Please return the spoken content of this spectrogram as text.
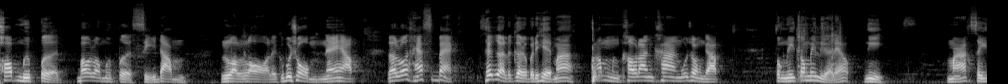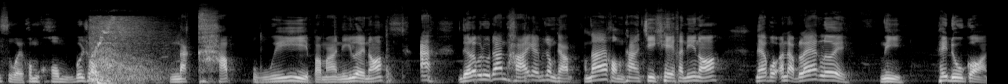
ครอบมือเปิด เบ้ารองมือเปิดสีดำหล่อๆเลยคุณผู้ชมนะครับแล้วรถแฮชแบ็กถ้าเกิดเกิดอุบัติเหตุมาตั้มเข้าด้านข้างคุณผู้ชมครับ ตรงนี้ต้องไม่เหลือแล้วนี่มาร์คสวยๆคมๆคุณผู้ชมนะครับอุ้ยประมาณนี้เลยเนาะอะเดี๋ยวเราไปดูด้านท้ายกันผู้ชมครับหน้าของทาง GK คันนี้เนาะนะครับอันดับแรกเลย นี่ให้ดูก่อน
